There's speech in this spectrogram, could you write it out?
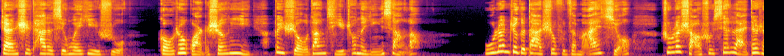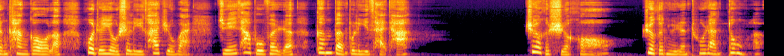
展示她的行为艺术，狗肉馆的生意被首当其冲的影响了。无论这个大师傅怎么哀求。除了少数先来的人看够了，或者有事离开之外，绝大部分人根本不理睬他。这个时候，这个女人突然动了，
